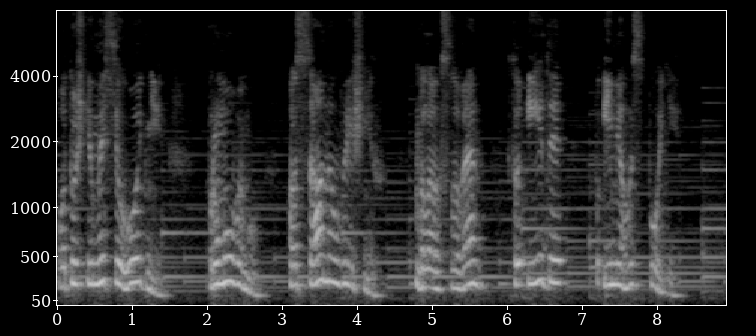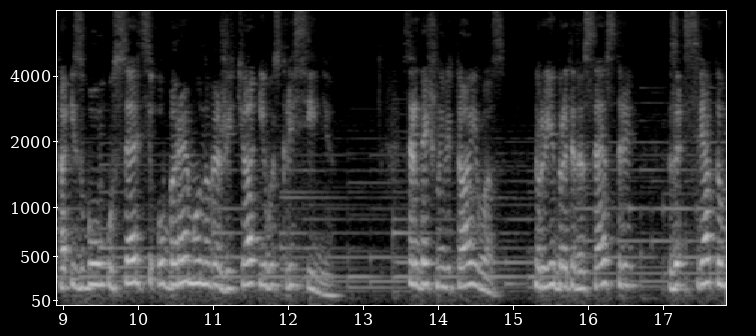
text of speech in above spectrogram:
Отож і ми сьогодні промовимо Осана вишніх, благословен, хто іде в ім'я Господнє, та із Богом у серці оберемо нове життя і Воскресіння. Сердечно вітаю вас, дорогі брати та сестри, з святом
